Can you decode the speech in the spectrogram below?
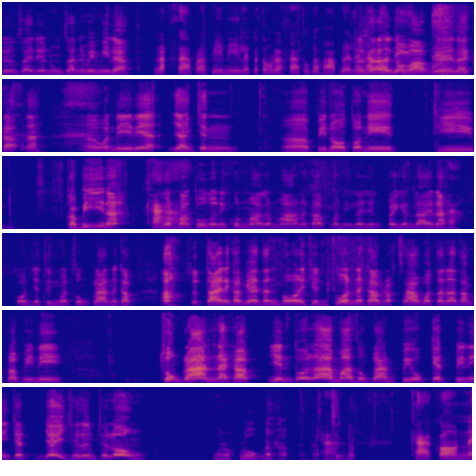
เดือนใส่เดือนนุ่งสั้นนี่ไม่มีแล้ว รักษาประเพณีแล้วก็ต้องรักษาสุขภาพด้วยนะรักคะษาตอนสุขนี้ภาพด้วยนะครับนะเอ่อวันนี้เนี่ยอย่างเช่นเอ่อพี่น้องตอนนี้ที่กระบี่นะค่ะยอดบางทุ่งตอนนี้คนมากันมากนะครับ วันนี้ก็ยังไปกันได้นะค่ะ ก่อนจะถึงวันสงกรานต์นะครับอ้าวสุดท้ายนะครับย่าทันพอได้เชิญชวนนะครับ รักษาวัฒนธรรมประเพณีสงกรานต์นะครับ เย็นตัวล่ามาสงกรานต์ปีหกเจ็ดปีนี้จะใหญ่เฉลิมฉลองมรดกโลกนะครับนะครับค่ะ เช่นครับ ค่ะก็ใน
